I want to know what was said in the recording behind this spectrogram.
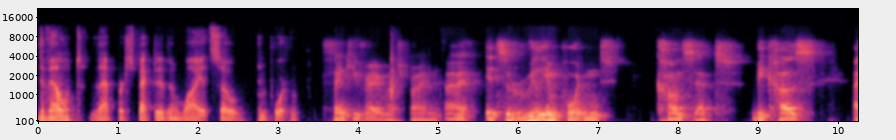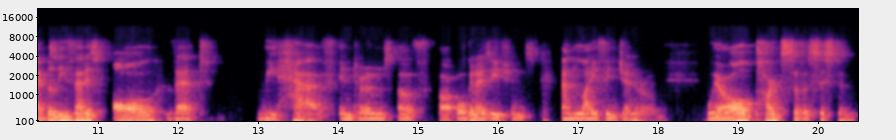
developed that perspective and why it's so important? Thank you very much, Brian. Uh, it's a really important concept because I believe that is all that we have in terms of our organizations and life in general. We are all parts of a system.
